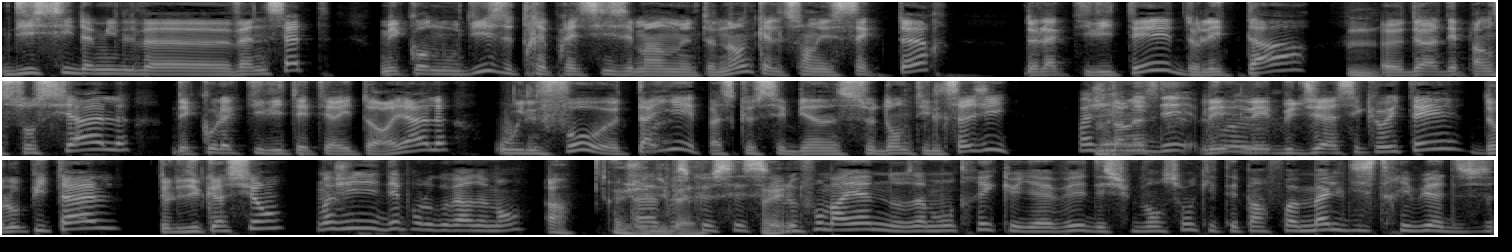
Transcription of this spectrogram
d'ici 2027, mais qu'on nous dise très précisément maintenant quels sont les secteurs de l'activité, de l'État, Hmm. euh, de la dépense sociale, des collectivités territoriales, où il faut euh, tailler, parce que c'est bien ce dont il s'agit. Moi j'ai une la- idée. les, pour le- les budgets à la sécurité, de l'hôpital, de l'éducation? Moi j'ai une idée pour le gouvernement. Je Euh, dis, parce bah, que c'est c'est- oui. le fonds Marianne nous a montré qu'il y avait des subventions qui étaient parfois mal distribuées à des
